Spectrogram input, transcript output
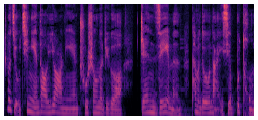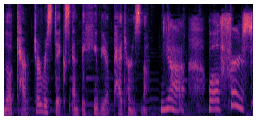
这个九七年到一二年出生的这个 Gen Z 们，他们都有哪一些不同的 characteristics and behavior patterns 呢？Yeah, well, first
